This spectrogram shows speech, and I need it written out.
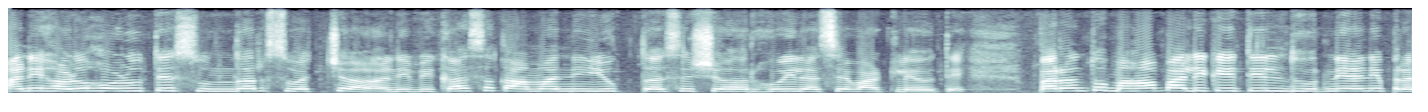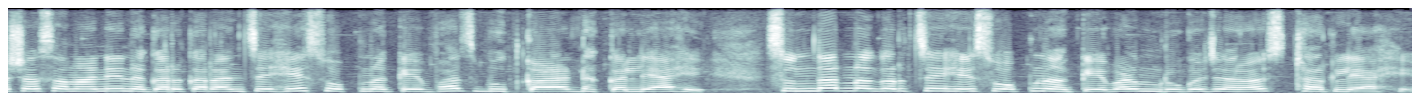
आणि हळूहळू ते सुंदर स्वच्छ आणि विकास कामांनी युक्त असे शहर होईल असे वाटले होते. परंतु महापालिकेतील धुरणे आणि प्रशासनाने नगरकरांचे हे स्वप्न केव्हाच भूतकाळात ढकलले आहे. सुंदरनगरचे हे स्वप्न केवळ मृगजरस ठरले आहे.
